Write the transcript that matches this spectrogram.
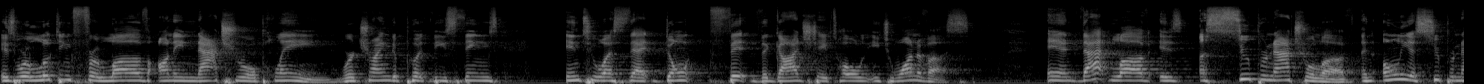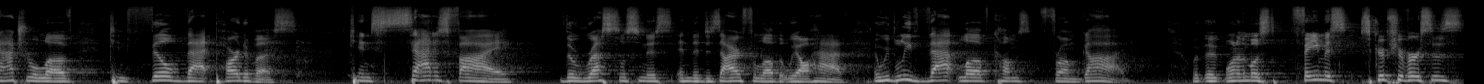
is we're looking for love on a natural plane. We're trying to put these things into us that don't fit the God shaped hole in each one of us. And that love is a supernatural love, and only a supernatural love can fill that part of us, can satisfy the restlessness and the desire for love that we all have. And we believe that love comes from God. One of the most famous scripture verses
